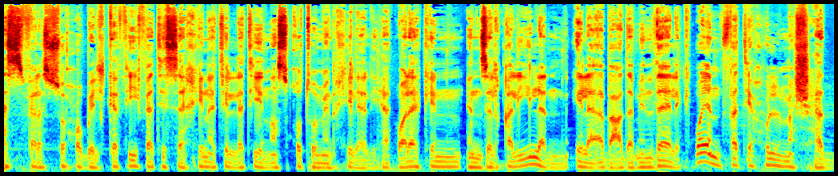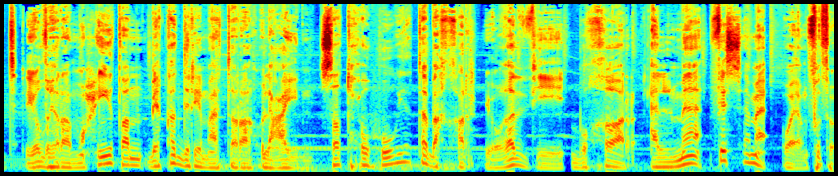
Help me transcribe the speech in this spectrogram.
أسفل السحب الكثيفه الساخنة التي نسقط من خلالها، ولكن انزل قليلا إلى أبعد من ذلك وينفتح المشهد ليظهر محيطا بقدر ما تراه العين. سطحه يتبخر يغذي بخار الماء في السماء وينفثه.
